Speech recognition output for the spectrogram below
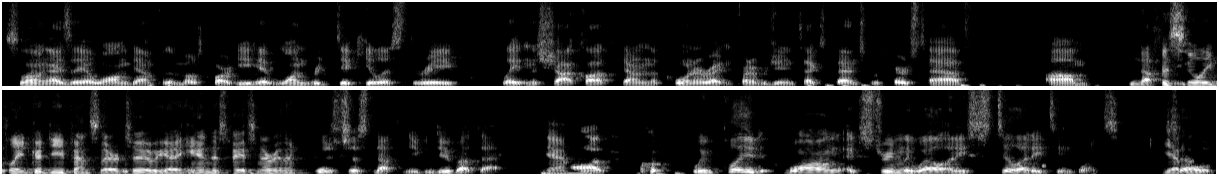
slowing Isaiah Wong down for the most part. He hit one ridiculous three late in the shot clock down in the corner right in front of Virginia Tech's bench in the first half. Um, nothing. Basile played good defense there too. He had a hand in his face and everything. There's just nothing you can do about that. Yeah. Uh, we played Wong extremely well, and he's still at 18 points. Yep. So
